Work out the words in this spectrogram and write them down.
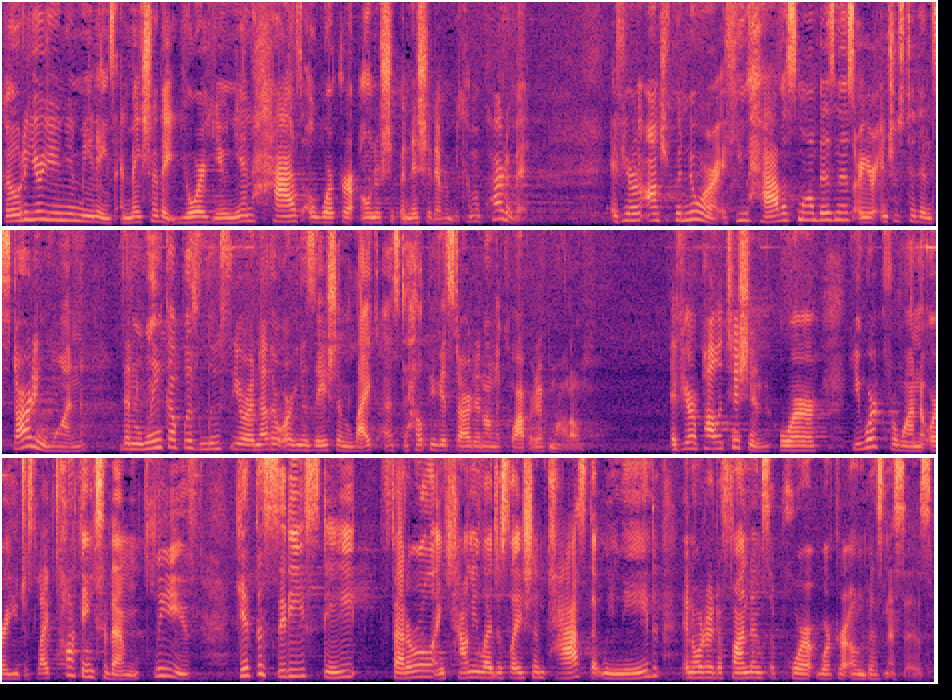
go to your union meetings and make sure that your union has a worker ownership initiative and become a part of it. If you're an entrepreneur, if you have a small business or you're interested in starting one, then link up with Lucy or another organization like us to help you get started on the cooperative model. If you're a politician or you work for one or you just like talking to them, please get the city, state, federal, and county legislation passed that we need in order to fund and support worker owned businesses.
